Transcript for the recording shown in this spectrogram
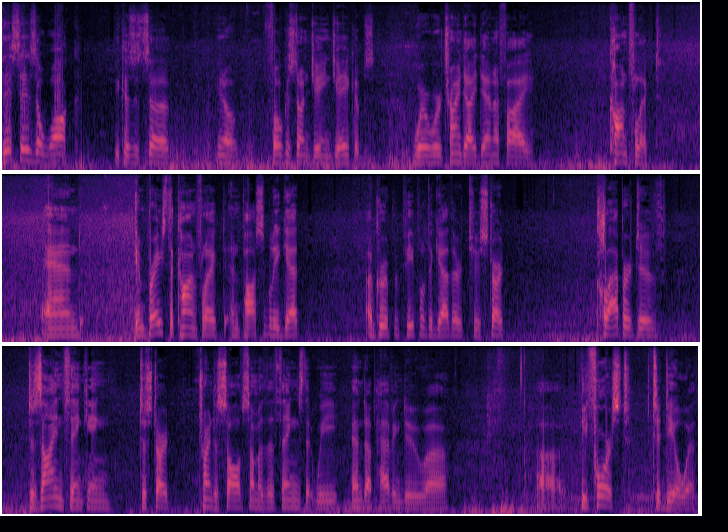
This is a walk because it's uh, you know focused on Jane Jacobs, where we're trying to identify conflict and embrace the conflict and possibly get a group of people together to start collaborative design thinking to start trying to solve some of the things that we end up having to uh, uh, be forced to deal with.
